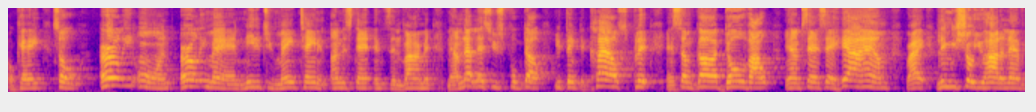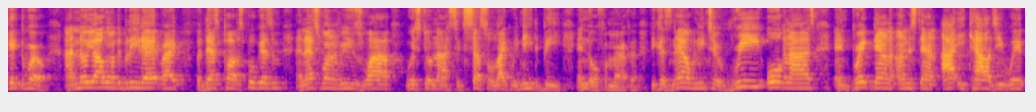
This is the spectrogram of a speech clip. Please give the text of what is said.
Okay, so early on, early man needed to maintain and understand its environment. Now, not less you spooked out, you think the clouds split and some God dove out, you know what I'm saying, say, here I am, right? Let me show you how to navigate the world. I know y'all want to believe that, right? But that's part of spookism, and that's one of the reasons why we're still not successful like we need to be in North America, because now we need to reorganize and break down and understand our ecology where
